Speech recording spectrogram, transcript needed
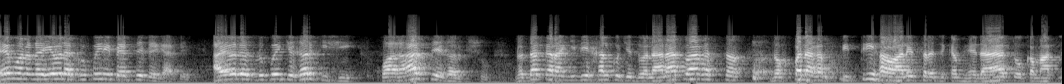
اے مولانا یو لک روپۍ لري پیسې بیګاټي ایو لک روپۍ چې غر کې شي خو هغه ارته غر شو نو دا کرانګي دي خلکو چې دلالات واغست نو خپل هغه فطري حواله سره چې کم هدایت او کم عقل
